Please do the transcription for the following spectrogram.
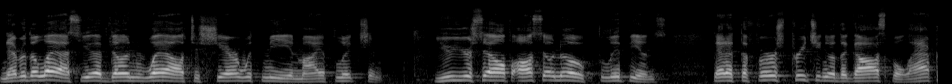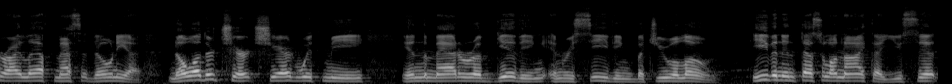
Nevertheless, you have done well to share with me in my affliction. You yourself also know, Philippians, that at the first preaching of the gospel, after I left Macedonia, no other church shared with me in the matter of giving and receiving but you alone. Even in Thessalonica, you sent,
